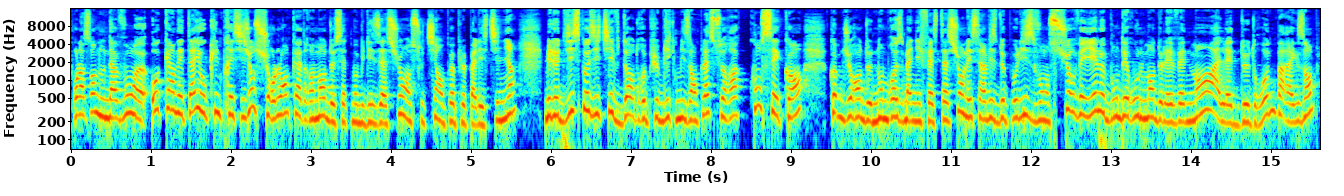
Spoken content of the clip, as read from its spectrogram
Pour l'instant, nous n'avons euh, aucun détail, aucune précision sur l'encadrement de cette mobilisation en soutien au peuple palestinien, mais le dispositif d'ordre public mis en place sera conséquent. Comme durant de nombreuses manifestations, les services de police vont surveiller le bon déroulement de l'événement à l'aide de drones, par exemple.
